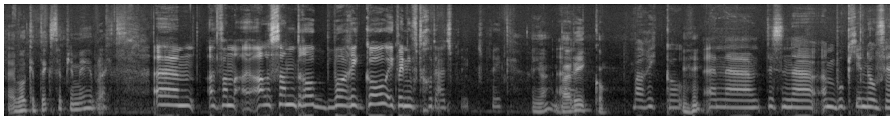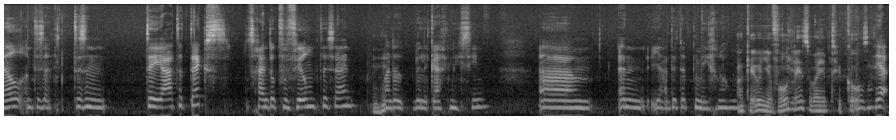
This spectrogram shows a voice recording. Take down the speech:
En welke tekst heb je meegebracht? Um, van Alessandro Barrico. Ik weet niet of ik het goed uitspreek. Ja, Barrico. Uh, Barrico. Mm -hmm. En uh, het is een, uh, een boekje, een novel. Het is, het is een theatertekst. Het schijnt ook verfilmd te zijn. Mm -hmm. Maar dat wil ik eigenlijk niet zien. Um, en ja, dit heb ik meegenomen. Oké, okay, wil je voorlezen wat je hebt gekozen? Ja.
